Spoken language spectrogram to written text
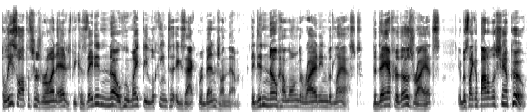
Police officers were on edge because they didn't know who might be looking to exact revenge on them. They didn't know how long the rioting would last. The day after those riots, it was like a bottle of shampoo.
